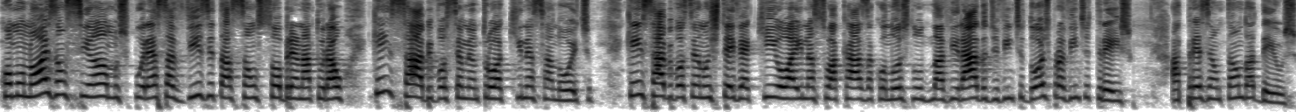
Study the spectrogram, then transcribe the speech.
como nós ansiamos por essa visitação sobrenatural, quem sabe você não entrou aqui nessa noite, quem sabe você não esteve aqui ou aí na sua casa conosco na virada de 22 para 23, apresentando a Deus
